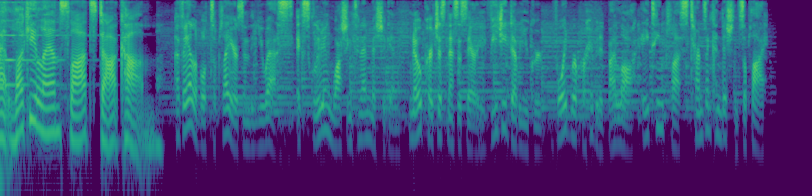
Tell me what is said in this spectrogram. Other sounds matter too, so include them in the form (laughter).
at LuckyLandSlots.com. Available to players in the U.S., excluding Washington and Michigan. No purchase necessary. VGW Group. Void where prohibited by law. 18 plus. Terms and conditions apply.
